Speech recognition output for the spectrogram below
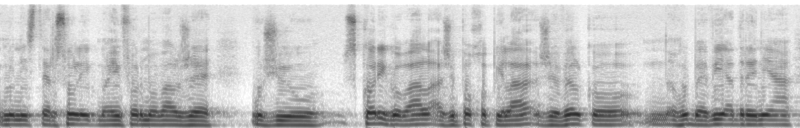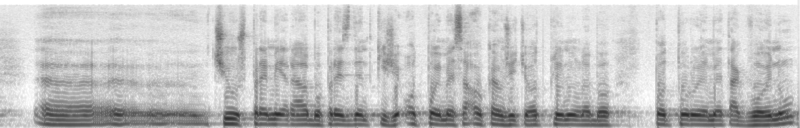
minister Sulík ma informoval, že už ju skorigoval a že pochopila, že veľko hubé vyjadrenia, e, či už premiéra alebo prezidentky, že odpojme sa okamžite od plynu, lebo podporujeme tak vojnu, e,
